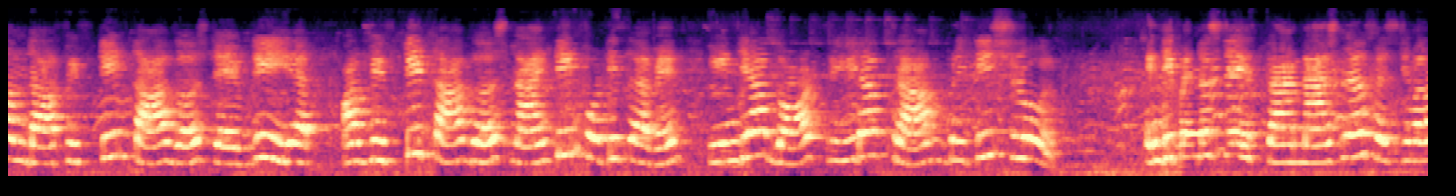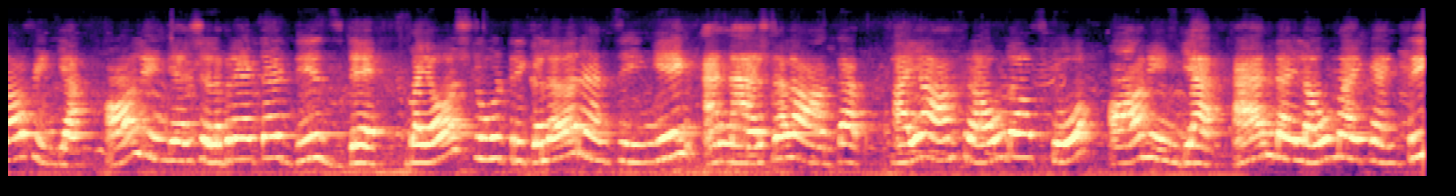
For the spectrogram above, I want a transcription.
on the 15th August every year. On 15th August 1947, India got freedom from British rule. Independence Day is the national festival of India. All Indians celebrated this day by host to tricolor and singing a national anthem. I am proud of to on India and I love my country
